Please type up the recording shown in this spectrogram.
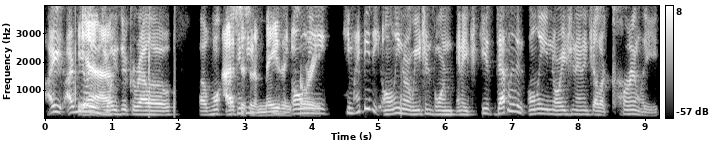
I, I really Yeah. enjoy Zuccarello. Uh, one, I That's think just an amazing he's the only, story. He might be the only Norwegian born NH. He's definitely the only Norwegian NHLer currently.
